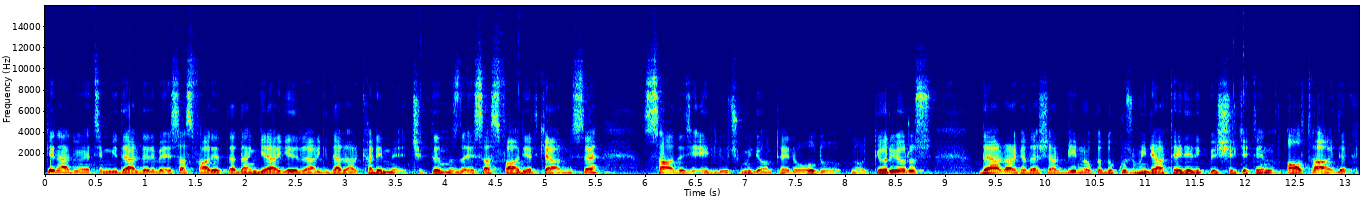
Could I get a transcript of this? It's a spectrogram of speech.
Genel yönetim giderleri ve esas faaliyetlerden diğer gelirler giderler kalemi çıktığımızda esas faaliyet karını ise sadece 53 milyon TL olduğunu görüyoruz. Değerli arkadaşlar 1.9 milyar TL'lik bir şirketin 6 aylık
